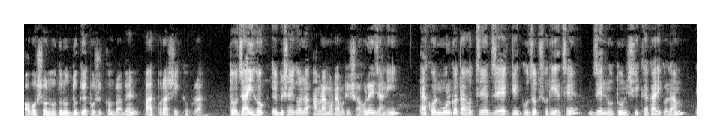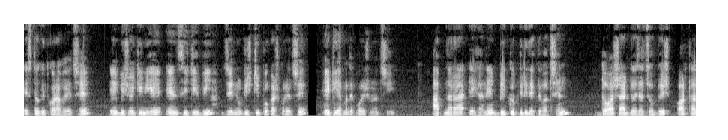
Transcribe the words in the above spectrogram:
অবশ্য নতুন উদ্যোগে প্রশিক্ষণ পাবেন বাদ পড়া শিক্ষকরা। তো যাই হোক, এ বিষয়গুলো আমরা মোটামুটি সকলেই জানি। এখন মূল কথা হচ্ছে যে, একটি গুজব ছড়িয়েছে যে, নতুন শিক্ষা কারিকুলাম স্থগিত করা হয়েছে। এই বিষয়টি নিয়ে এনসিটিভি যে নোটিশটি প্রকাশ করেছে, এটি আপনাদের পড়ে শোনাচ্ছি। আপনারা এখানে বিজ্ঞপ্তিটি দেখতে পাচ্ছেন। দশ আট দু অর্থাৎ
